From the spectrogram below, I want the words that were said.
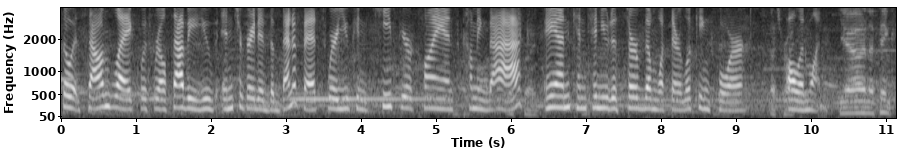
So it sounds like with Real Savvy, you've integrated the benefits where you can keep your clients coming back right. and continue to serve them what they're looking for That's right. all in one. Yeah, and I think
